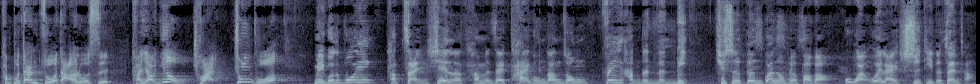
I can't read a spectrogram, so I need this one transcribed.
它不但左打俄罗斯，它要右踹中国。美国的波音，它展现了他们在太空当中飞航的能力。其实跟观众朋友报告，不管未来实体的战场、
